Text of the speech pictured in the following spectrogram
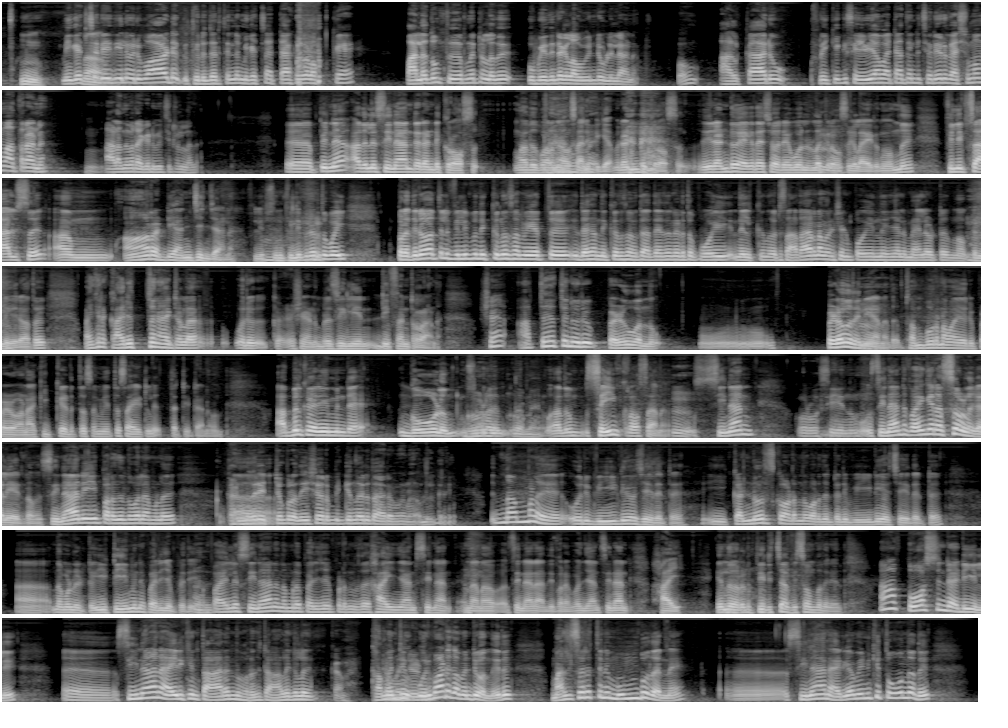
മികച്ച രീതിയിൽ ഒരുപാട് തിരുവനന്തപുരത്തിന്റെ മികച്ച അറ്റാക്കുകളൊക്കെ പലതും തീർന്നിട്ടുള്ളത് ഉബൈദിന്റെ ഗ്ലൗവിന്റെ ഉള്ളിലാണ്. അപ്പോൾ ആൾക്കാർ ഫ്രീ കിക്ക് സേവ് ചെയ്യാൻ പറ്റാത്തതിന്റെ ചെറിയൊരു വിഷമം മാത്രമാണ് ആളെന്ന് പ്രകടിപ്പിച്ചിട്ടുള്ളത്. പിന്നെ അതിൽ സിനാന്റെ രണ്ട് ക്രോസ് അത് പറഞ്ഞ് അവസാനിപ്പിക്കാം. രണ്ട് ക്രോസ് ഈ രണ്ടും ഏകദേശം ഒരേപോലുള്ള ക്രോസുകളായിരുന്നു ഒന്ന് ഫിലിപ്പ് സാൽസ് ഉം, ആറടി അഞ്ചിഞ്ചാണ് ഫിലിപ്സിന് ഫിലിപ്പിന്റെ അടുത്ത് പോയി പ്രതിരോധത്തിൽ ഫിലിപ്പ് നിൽക്കുന്ന സമയത്ത് ഇദ്ദേഹം നിൽക്കുന്ന സമയത്ത് അദ്ദേഹത്തിന്റെ അടുത്ത് പോയി നിൽക്കുന്ന ഒരു സാധാരണ മനുഷ്യൻ പോയി എന്ന് കഴിഞ്ഞാൽ മേലോട്ട് നോക്കേണ്ടി വരും. അത് ഭയങ്കര കരുത്തനായിട്ടുള്ള ഒരു വിഷയമാണ് ബ്രസീലിയൻ ഡിഫൻഡറാണ് പക്ഷേ അദ്ദേഹത്തിനൊരു പിഴവ് വന്നു. പിഴവ് തന്നെയാണത്. സമ്പൂർണമായ ഒരു പിഴവാണ്. ആ കിക്ക് എടുത്ത സമയത്ത് സൈഡിൽ തട്ടിയിട്ടാണ് വന്നത്. അബ്ദുൽ കരീമിന്റെ ഗോളും അതും സെയിം ക്രോസ് ആണ്. സിനാൻ സിനാന്റെ ഭയങ്കര രസമുള്ള കളിയായിരുന്നു സിനാൻ ഈ പറഞ്ഞതുപോലെ നമ്മൾ കണ്ണൂർ ഏറ്റവും പ്രതീക്ഷ അർപ്പിക്കുന്ന ഒരു താരമാണ് അബ്ദുൽ കരീം. നമ്മൾ ഒരു വീഡിയോ ചെയ്തിട്ട് ഈ കണ്ണൂർ സ്ക്വാഡ് എന്ന് പറഞ്ഞിട്ട് ഒരു വീഡിയോ ചെയ്തിട്ട് നമ്മൾ ഇട്ടു ഈ ടീമിനെ പരിചയപ്പെടുത്തി. അപ്പോൾ അതിൽ സിനാനെ നമ്മൾ പരിചയപ്പെടുന്നത് ഹായ് ഞാൻ സിനാൻ എന്നാണ് സിനാൻ ആദ്യം പറയുന്നത്. അപ്പോൾ ഞാൻ സിനാൻ ഹായ് എന്ന് പറഞ്ഞിട്ട് തിരിച്ച് അഭിസംബോധന ആ പോസ്റ്റിന്റെ അടിയിൽ സിനാനായിരിക്കും താരം എന്ന് പറഞ്ഞിട്ട് ആളുകൾ കമന്റ് ഒരുപാട് കമന്റ് വന്നു. ഇത് മത്സരത്തിന് മുമ്പ് തന്നെ സിനാനായിരിക്കും. അപ്പം എനിക്ക് തോന്നുന്നത്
